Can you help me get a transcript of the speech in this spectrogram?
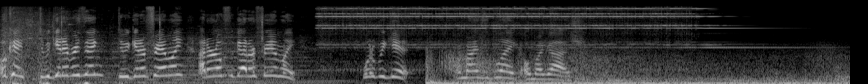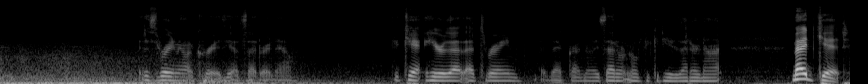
Okay, did we get everything? Did we get our family? I don't know if we got our family. What did we get? My mind's blank. Oh my gosh. It is raining like crazy outside right now. If you can't hear that, that's rain. That background noise. I don't know if you could hear that or not. Medkit.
